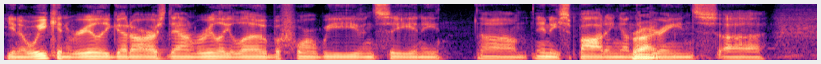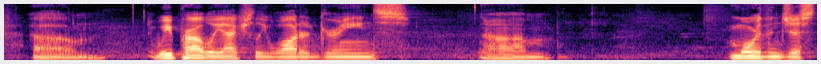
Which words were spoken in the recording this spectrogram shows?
you know we can really get ours down really low before we even see any um, any spotting on right. the greens. Uh, um, we probably actually watered greens um, more than just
